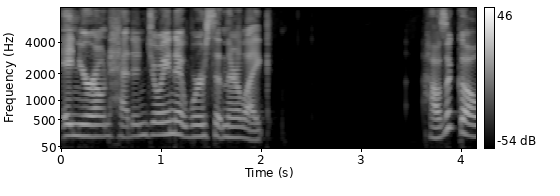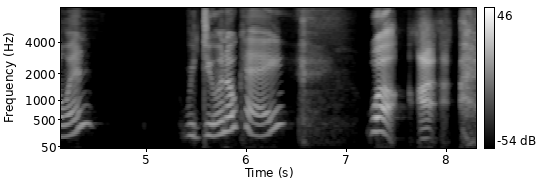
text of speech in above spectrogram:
in your own head enjoying it, we're sitting there like, "How's it going? We doing okay?" Well, I, I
